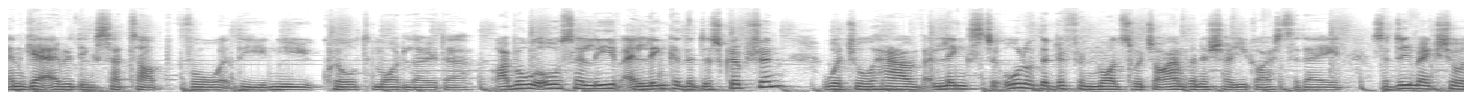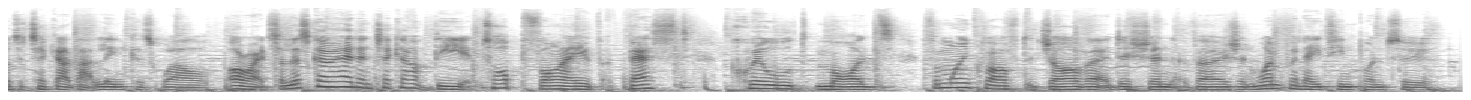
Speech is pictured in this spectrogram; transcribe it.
and get everything set up for the new Quilt mod loader. I will also leave a link in the description which will have links to all of the different mods which I am going to show you guys today. So do make sure to check out that link as well. Alright, so let's go ahead and check out the top 5 best Quilt mods for Minecraft Java Edition version 1.18.2.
